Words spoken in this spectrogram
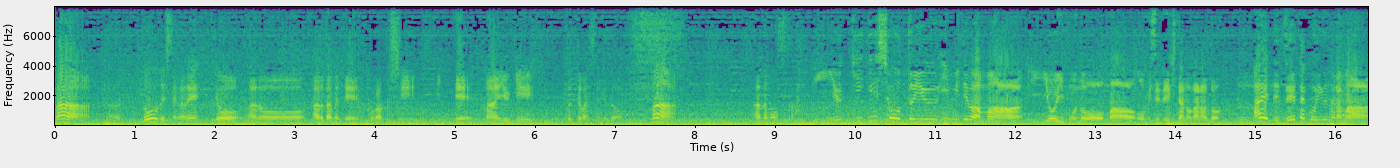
まあ、どうでしたかね、今日、あの、改めて戸隠行って、まあ雪降ってましたけど、まあ、あんなもんすか？雪化粧という意味ではまあ良いものをまあお見せできたのかなと、ん。あえて贅沢を言うならま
